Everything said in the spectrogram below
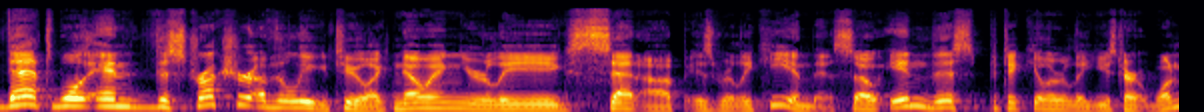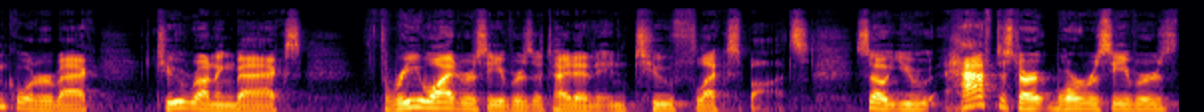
That's well, and the structure of the league too, like knowing your league setup is really key in this. So in this particular league, you start one quarterback, two running backs, three wide receivers, a tight end, and two flex spots. So you have to start more receivers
